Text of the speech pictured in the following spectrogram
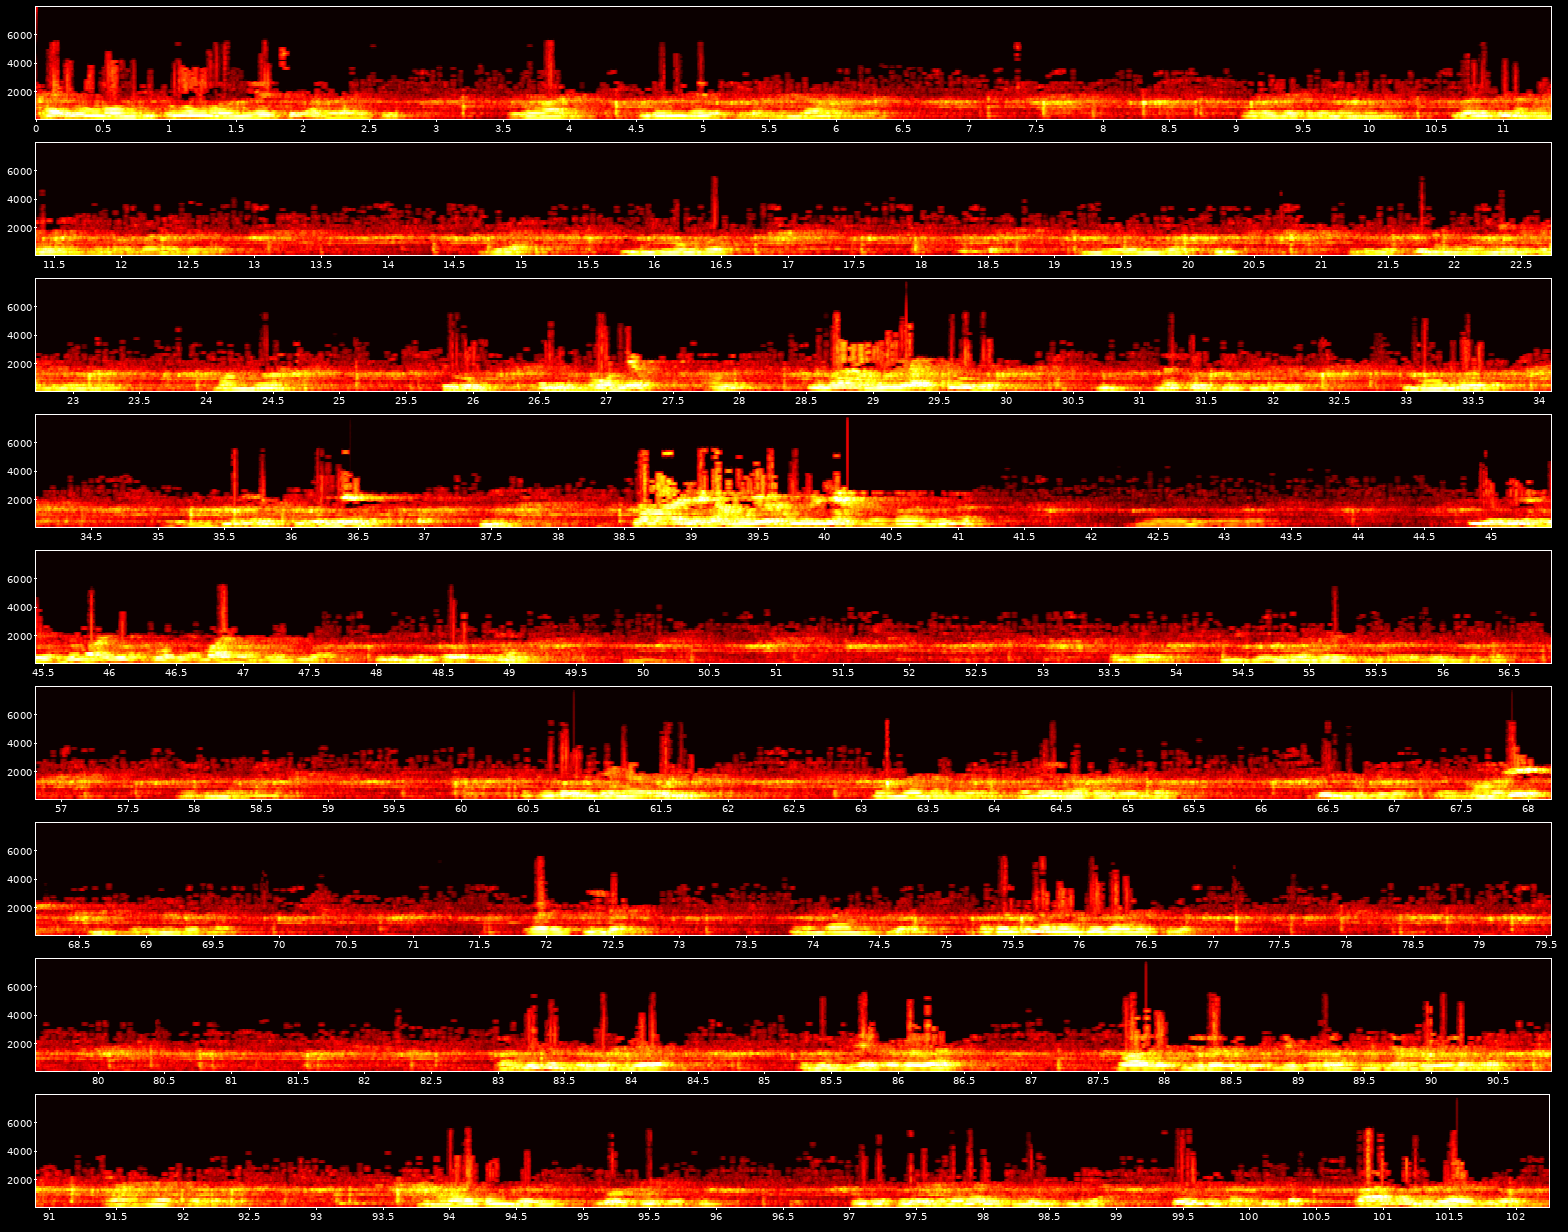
အဲဥမောင်ဒီဥမောင်ရဲ့ချက်အပ်တယ်ရှိဘုရားဒီလိုမျိုးရဲ့ပြောနေတာဘယ်လိုလဲဒီလိုမျိုးဒီလိုပြနေတယ်ဘယ်လိုလဲဒီက ဒီမုန်းကိုဒီမုန်းကိုဒီလိုပြနေတယ်မျိုးတွေမောင်မျိုးသူ့ကိုမောင်မျိုးဒီမှာမူရသူ့ရဲ့ဒီလက်ကိုကြည့်ကြည့်ဒီမုန်းကိုဒီနေ့သူ့ရဲ့ဟင်နမရင်းကမူရသူ့ရဲ့နမရင်းက ဒီရင်းရဲ့နမရဲ့အပေါ်နဲ့အမိုင်းနဲ့ပြောပြပါဒီရင်းကိုသူ့ဟုတ်ကဲ့ဒီကိုရင်းရဲ့ဒီရင်းကိုဒီမှာအခုတော့ဥဒ္ဒနာအဲ့ဒီဘုံရနာနဲ့မနေ့ကဟောလို့တော့ဒီလိုလိုဟုတ်ကဲ့ဒီလိုလိုတော့ဘာလဲကြည့်တယ်။ နာမည်ပြော။အဲ့ဒီနာမည်ပြောတာလည်းရှိတယ်။ဘာလို့လဲဆိုတော့ဒီလိုကြည့်တဲ့အခါကဘာလို့ရှိတယ်လဲဒီလိုကတော့သင်ကြားပေးရတော့ဘာမှမဟုတ်ဘူး။ဘာလို့တုံးတယ်ဒီလိုကိုယ်တယ်ဒီလိုဆိုရင်လည်းလည်းဒီလိုရှိတယ်။ဆိုပြီးတာဘာမှလိုရတယ်ပြီးတော့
